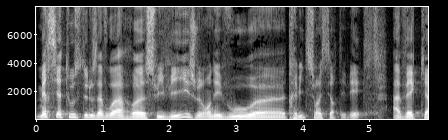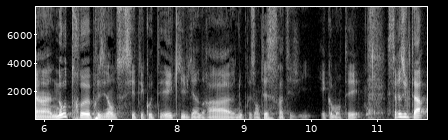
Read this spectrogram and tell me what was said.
Merci à tous de nous avoir euh, suivis. Je vous donne rendez-vous très vite sur Investor TV avec un autre président de société cotée qui viendra nous présenter sa stratégie et commenter ses résultats.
